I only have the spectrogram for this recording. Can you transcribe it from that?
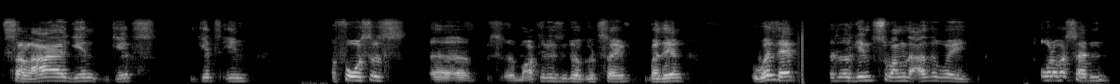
Salah again gets gets in, forces uh, Martinez into a good save. But then with that, it again swung the other way. All of a sudden,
